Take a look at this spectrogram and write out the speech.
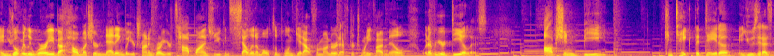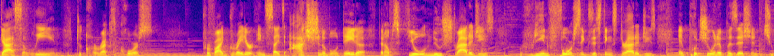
and you don't really worry about how much you're netting, but you're trying to grow your top line so you can sell it a multiple and get out from under it after 25 mil, whatever your deal is. Option B can take the data and use it as gasoline to correct course, provide greater insights, actionable data that helps fuel new strategies reinforce existing strategies, and put you in a position to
